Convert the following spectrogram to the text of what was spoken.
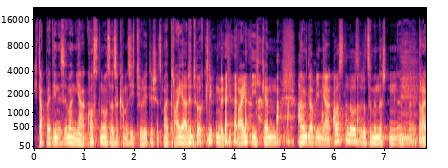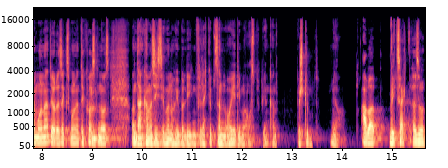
Ich glaube, bei denen ist immer ein Jahr kostenlos, also kann man sich theoretisch jetzt mal drei Jahre durchklicken, weil die drei, die ich kenne, haben, glaube ich, ein Jahr kostenlos oder zumindest ein, ein drei Monate oder sechs Monate kostenlos. Und dann kann man sich immer noch überlegen, vielleicht gibt es dann neue, die man ausprobieren kann. Bestimmt. Ja. Aber wie gesagt, also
